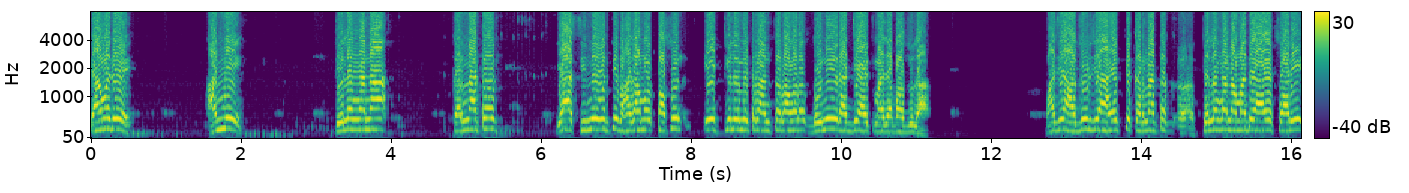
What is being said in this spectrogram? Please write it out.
त्यामध्ये आम्ही तेलंगणा कर्नाटक या सीमेवरती भागापासून एक किलोमीटर अंतरावर दोन्ही राज्य आहेत माझ्या बाजूला. माझे आजूर जे आहेत ते कर्नाटक तेलंगणामध्ये आहेत सॉरी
